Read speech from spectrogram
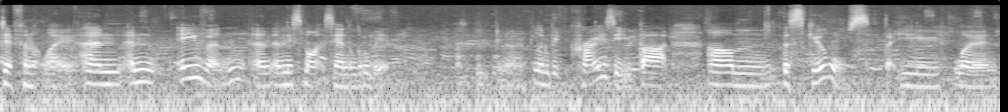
Definitely, and and even, and, and this might sound a little bit you know, a little bit crazy, but um, the skills that you learn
